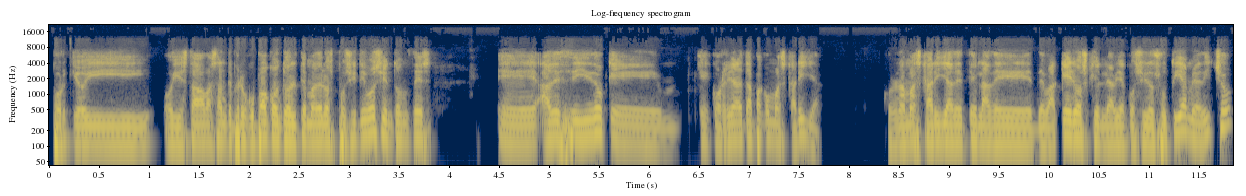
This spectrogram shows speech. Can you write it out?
porque hoy, hoy estaba bastante preocupado con todo el tema de los positivos y entonces eh, ha decidido que, corría la etapa con mascarilla, con una mascarilla de tela de, vaqueros que le había cosido su tía, me ha dicho,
